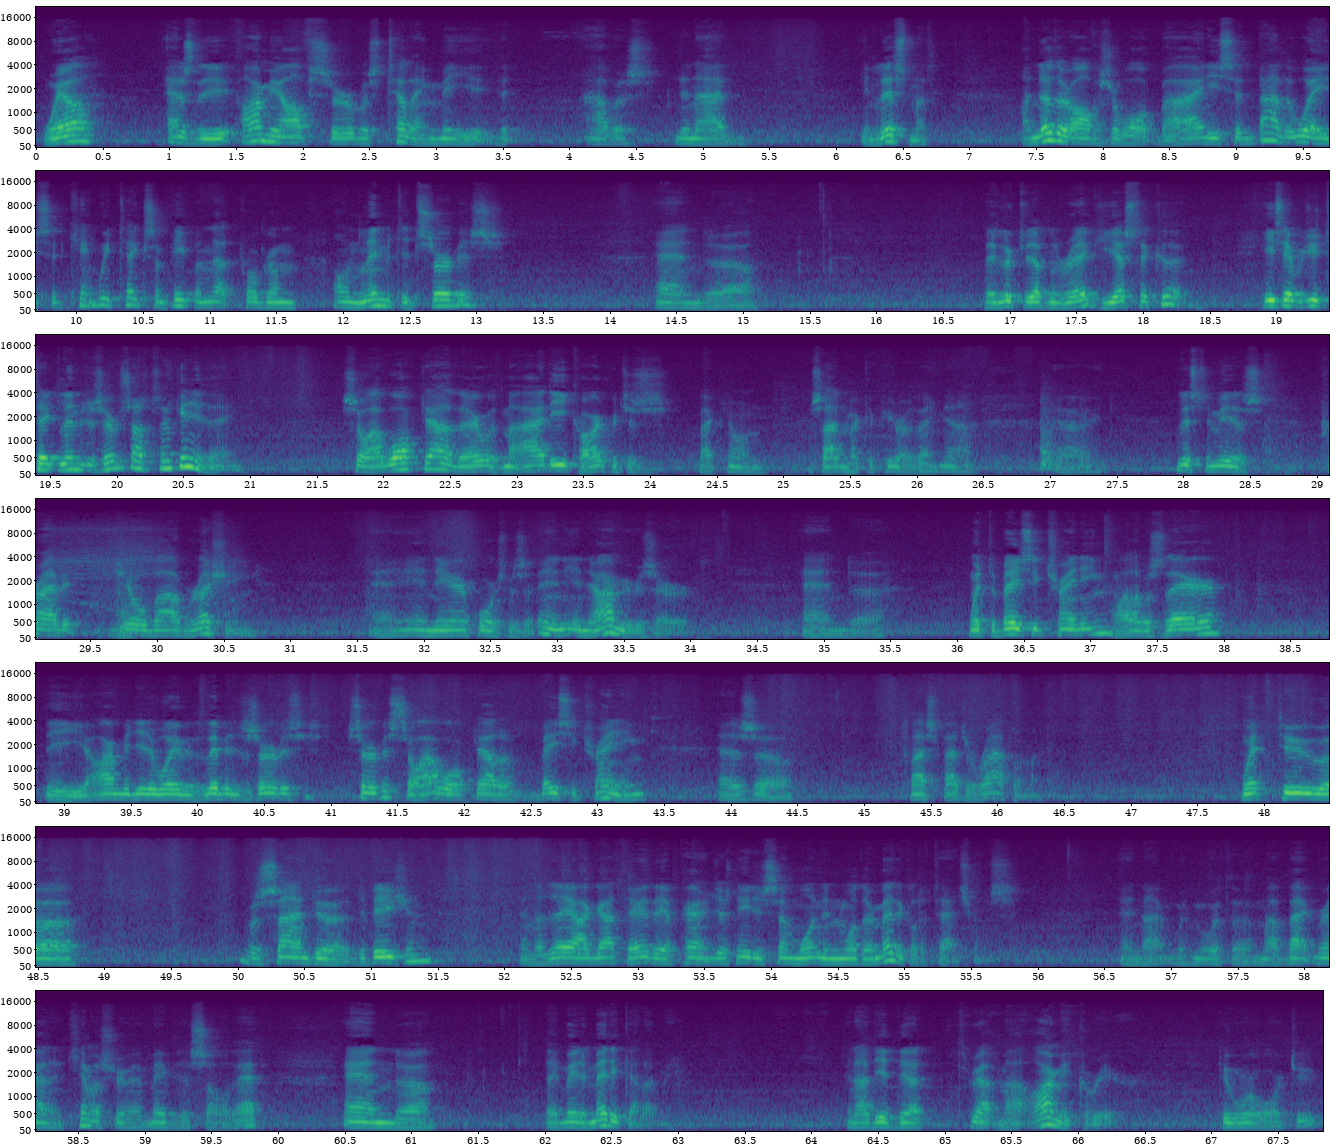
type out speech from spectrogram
Well, as the Army officer was telling me that I was denied enlistment, another officer walked by and he said, by the way, he said, can't we take some people in that program on limited service? And uh, they looked it up in the reg. Yes, they could. He said, would you take limited service? I'll take anything. So I walked out of there with my ID card, which is back on the side of my computer, I think now, uh, listed me as Private Joe Bob Rushing in the Air Force, in, in the Army Reserve. And uh, went to basic training while I was there. The Army did away with limited service, service so I walked out of basic training as uh, classified as a rifleman. Went to, uh, was assigned to a division, and the day I got there, they apparently just needed someone in one of their medical detachments. And I, with, with uh, my background in chemistry, maybe they saw that. And uh, they made a medic out of me. And I did that throughout my Army career through World War II.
